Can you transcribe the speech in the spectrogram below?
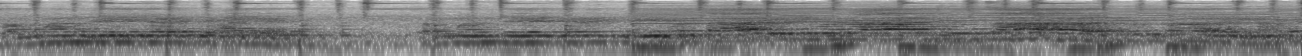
ಸಂಬಂಧಿ ಹಾಗೆ ಸಂಬಂಧಿ ದೇವತಾ ದೇವರಾಜು ತಾರು ತಾರು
